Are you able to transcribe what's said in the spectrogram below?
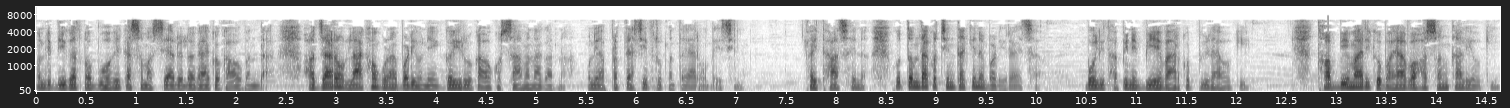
उनले विगतमा भोगेका समस्याहरूले लगाएको घाउभन्दा हजारौँ लाखौँ गुणा बढी हुने गहिरो घाउको सामना गर्न उनी अप्रत्याशित रूपमा तयार हुँदैछिन्। खै थाहा छैन उत्तमताको चिन्ता किन बढिरहेछ? भोलि थपिने बिहेभारको पीडा हो कि? थप बिमारीको भयावह शङ्काले हो कि?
